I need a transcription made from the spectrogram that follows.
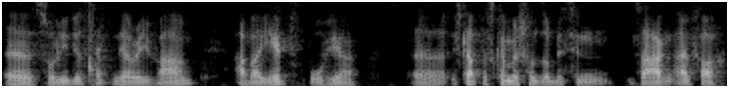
äh, solides Secondary war. Aber jetzt, wo wir, äh, ich glaube, das können wir schon so ein bisschen sagen, einfach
